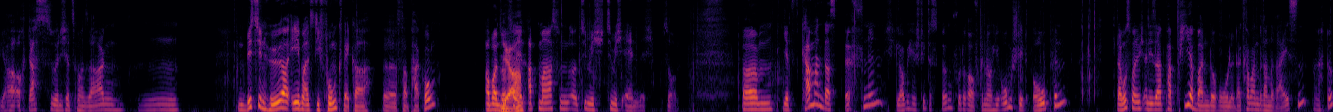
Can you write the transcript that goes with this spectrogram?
ja, auch das würde ich jetzt mal sagen, mh, ein bisschen höher eben als die Funkwecker-Verpackung. Aber ansonsten Ja. in den Abmaßen äh, ziemlich, ziemlich ähnlich. So. Ähm, jetzt kann man das öffnen. Ich glaube, hier steht das irgendwo drauf. Genau, hier oben steht Open. Da muss man nämlich an dieser Papierbanderole, da kann man dran reißen. Achtung.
